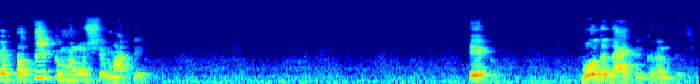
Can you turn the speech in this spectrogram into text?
એ પ્રત્યેક મનુષ્ય માટે એક બોધદાયક ગ્રંથ છે.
